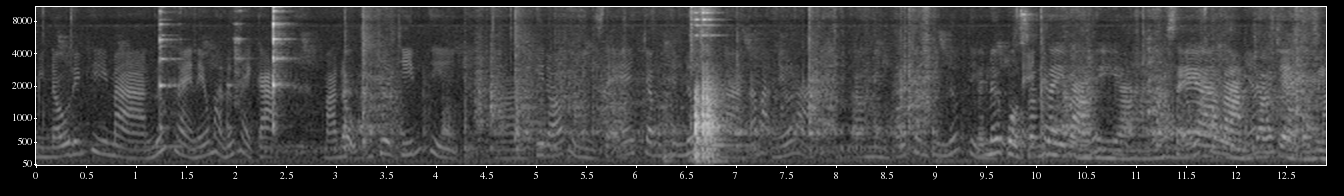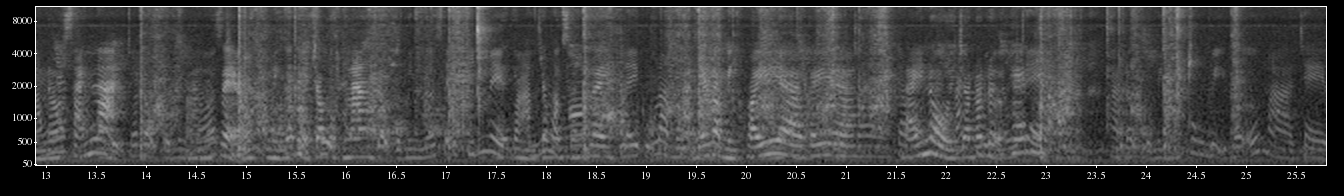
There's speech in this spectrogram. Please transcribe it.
mình nấu đến khi mà nước này nếu mà nước này cạn mà đậu vẫn chưa chín thì à, khi đó thì mình sẽ châm thêm nước. Và các bạn nhớ là à, mình có châm thêm nước thì cái nước bột sắn dây vào thì à, nó sẽ làm cho chè của mình nó sánh lại. Cho đậu của mình nó dẻo mình có thể cho bột năng. Đậu của mình nó sẽ chín mềm và ăn rất là ngon. dây đây cũng là một nếu là mình khuấy cái à, đáy nồi cho nó đỡ khét hạt đậu của mình không bị vỡ mà chè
